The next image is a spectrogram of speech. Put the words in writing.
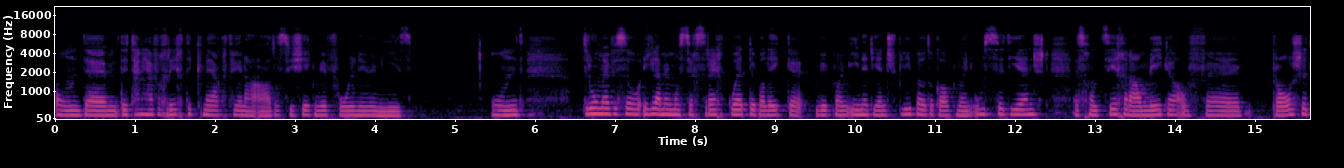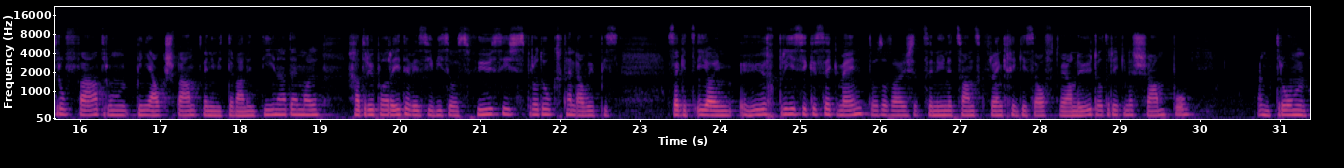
Und ähm, dort habe ich einfach richtig gemerkt, hey, na, ah, das ist irgendwie voll nicht mehr meins. Und darum eben so, ich glaube, man muss sich recht gut überlegen, will man im Innendienst bleiben oder geht man in den Aussendienst. Es kommt sicher auch mega auf äh, Branche drauf an. Darum bin ich auch gespannt, wenn ich mit der Valentina dann mal kann darüber reden weil sie wie so ein physisches Produkt haben, auch etwas, ich sage jetzt eher im hochpreisigen Segment, oder da ist jetzt eine 29-fränkige Software nicht, oder irgendein Shampoo. Und darum,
